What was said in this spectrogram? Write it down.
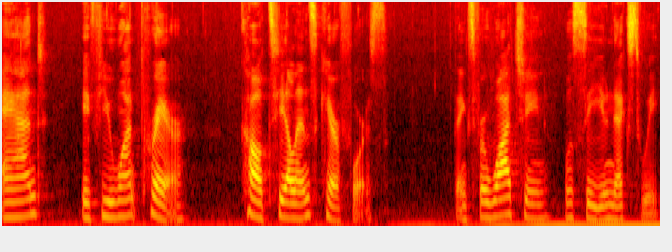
And if you want prayer, call TLN's Care Force. Thanks for watching. We'll see you next week.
